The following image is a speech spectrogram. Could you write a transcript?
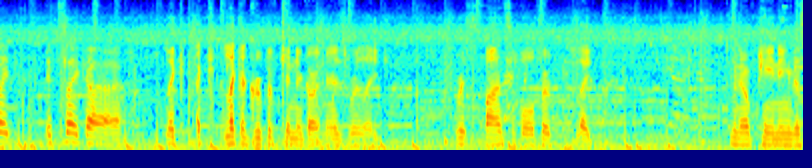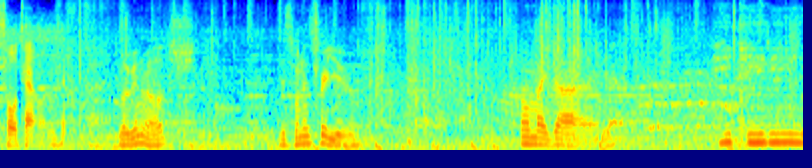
Like it's like a like a, like a group of kindergartners were like responsible for like you know painting this whole town. Logan Welch, this one is for you. Oh my god. Hey Katie.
